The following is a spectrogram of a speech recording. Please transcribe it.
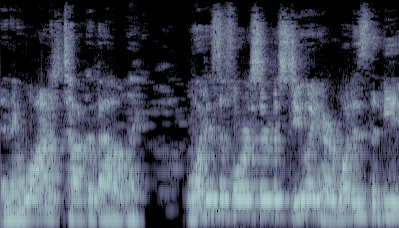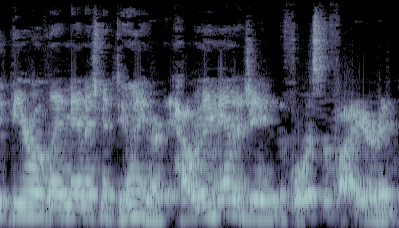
And they wanted to talk about like, what is the Forest Service doing, or what is the Bureau of Land Management doing, or how are they managing the forest for fire, and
